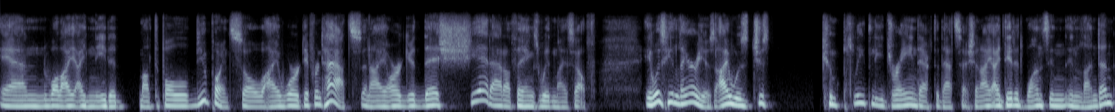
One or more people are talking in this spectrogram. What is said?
and well I, I needed multiple viewpoints so i wore different hats and i argued the shit out of things with myself it was hilarious. I was just completely drained after that session. I, I did it once in in London,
